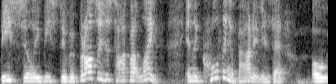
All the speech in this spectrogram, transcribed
be silly, be stupid, but also just talk about life. And the cool thing about it is that oh,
